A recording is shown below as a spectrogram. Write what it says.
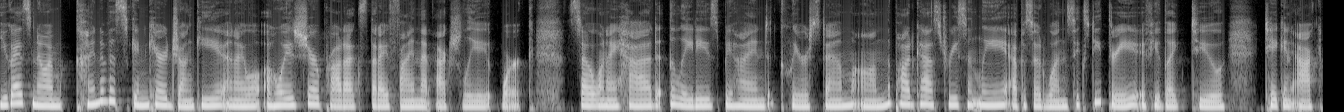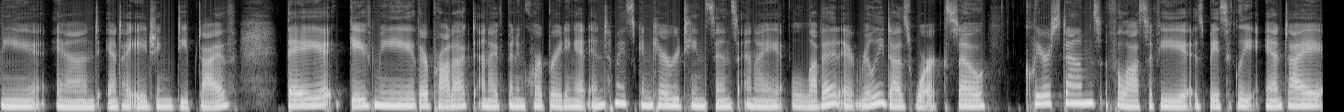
You guys know I'm kind of a skincare junkie and I will always share products that I find that actually work. So when I had the ladies behind ClearStem on the podcast recently, episode 163, if you'd like to take an acne and anti-aging deep dive, they gave me their product and I've been incorporating it into my skincare routine since and I love it. It really does work. So ClearStem's philosophy is basically anti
